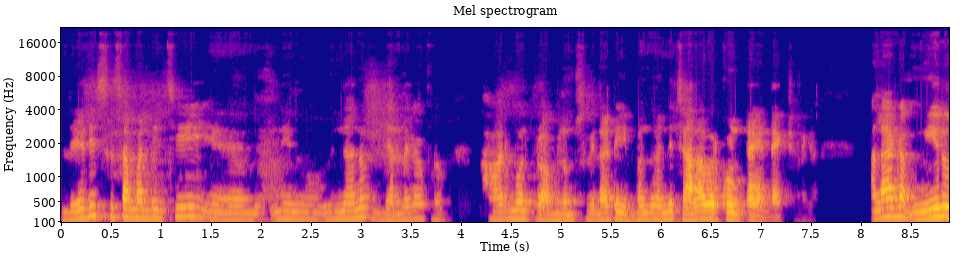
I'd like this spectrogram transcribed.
లేడీస్కి సంబంధించి నేను విన్నాను జనరల్గా ఇప్పుడు హార్మోన్ ప్రాబ్లమ్స్ ఇలాంటి ఇబ్బందులన్నీ చాలా వరకు ఉంటాయండి యాక్చువల్గా అలాగా మీరు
